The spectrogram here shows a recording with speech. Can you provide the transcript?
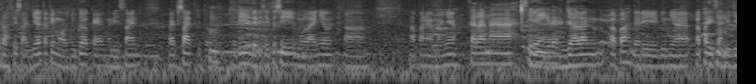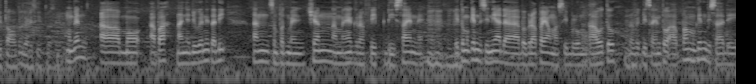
grafis aja tapi mau juga kayak ngedesain website gitu. Hmm. jadi dari situ sih mulainya uh, apa namanya? Karena sini iya, gitu ya. jalan apa dari dunia apa desain digital tuh dari situ sih. Mungkin uh, mau apa nanya juga nih tadi kan sempat mention namanya graphic design ya. Mhm. Itu mungkin di sini ada beberapa yang masih belum tahu tuh graphic design itu apa mungkin bisa di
